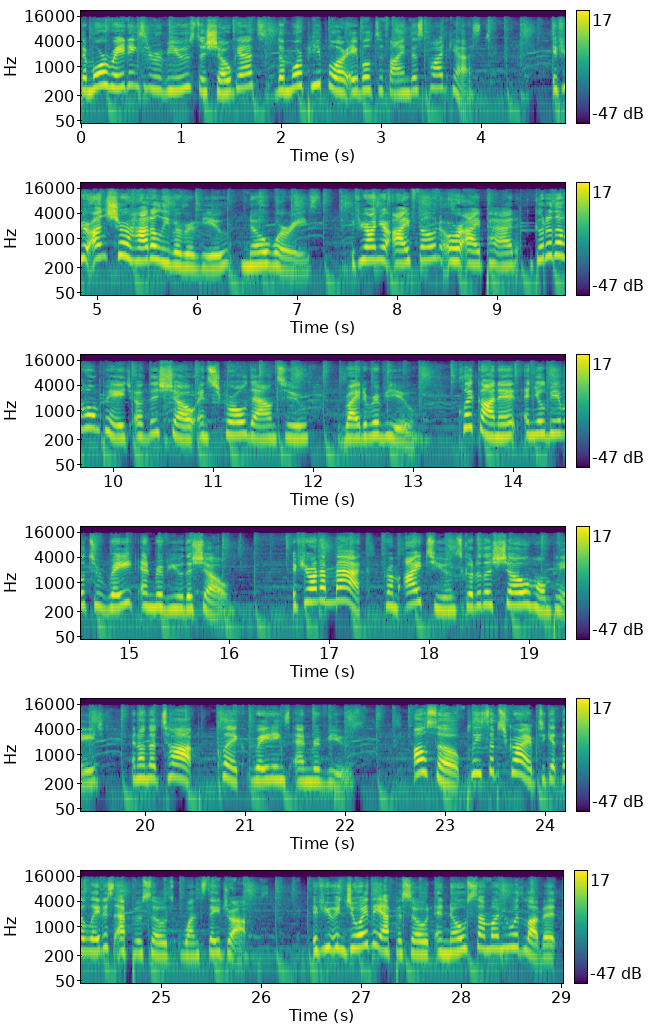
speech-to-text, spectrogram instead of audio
The more ratings and reviews the show gets, the more people are able to find this podcast. If you're unsure how to leave a review, no worries. If you're on your iPhone or iPad, go to the homepage of this show and scroll down to Write a Review. Click on it and you'll be able to rate and review the show. If you're on a Mac, from iTunes, go to the show homepage and on the top, click Ratings and Reviews. Also, please subscribe to get the latest episodes once they drop. If you enjoyed the episode and know someone who would love it,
